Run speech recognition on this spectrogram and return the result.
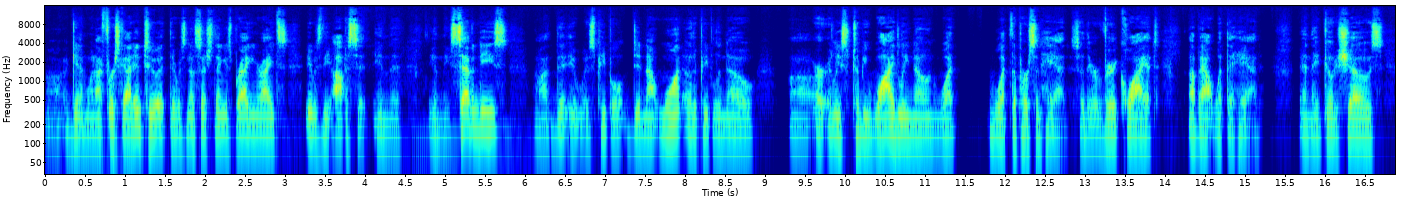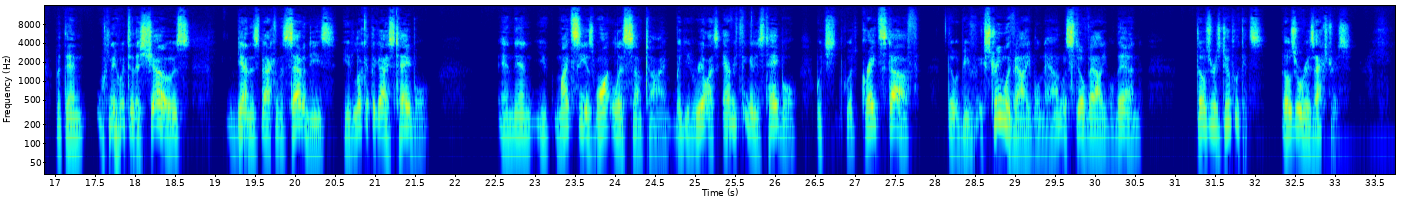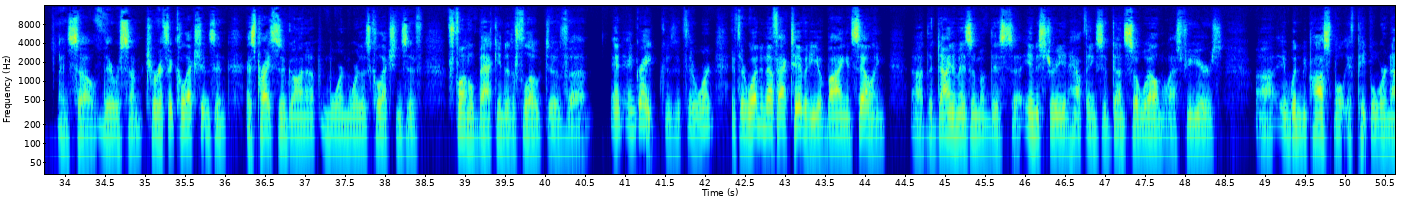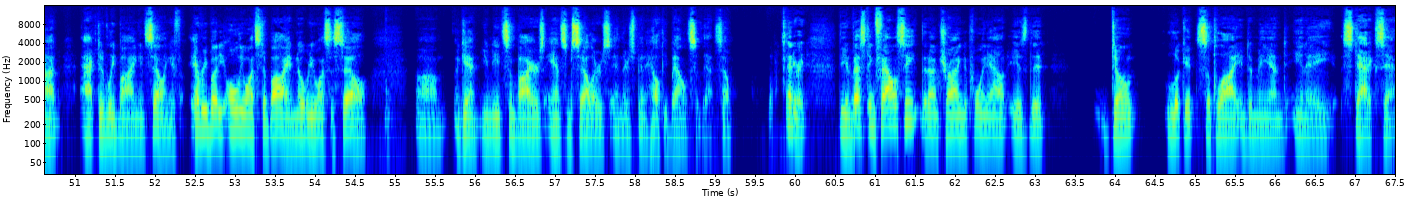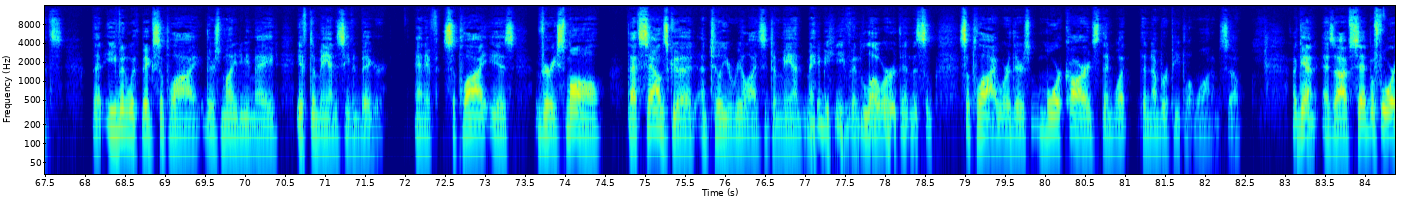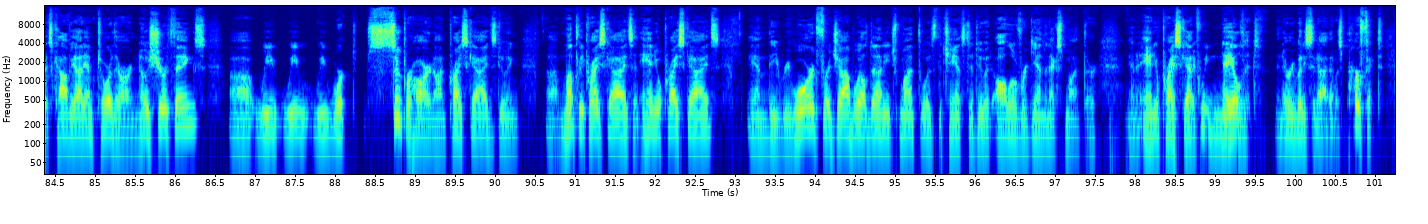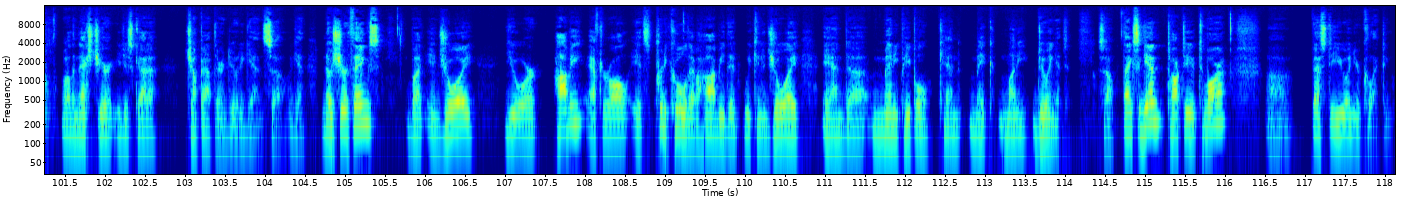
Uh, again, when I first got into it, there was no such thing as bragging rights. It was the opposite in the, in the seventies. Uh, the, it was people did not want other people to know, or at least to be widely known what, what the person had. So they were very quiet about what they had. And they'd go to shows, but then when they went to the shows, again, this back in the seventies, you'd look at the guy's table and then you might see his want list sometime, but you'd realize everything at his table, which was great stuff that would be extremely valuable now and was still valuable then. Those were his duplicates. Those were his extras. And so there were some terrific collections. And as prices have gone up, more and more of those collections have funneled back into the float of, uh, and, and great because if there weren't if there wasn't enough activity of buying and selling, uh, the dynamism of this uh, industry and how things have done so well in the last few years, uh, it wouldn't be possible if people were not actively buying and selling. If everybody only wants to buy and nobody wants to sell, um, again, you need some buyers and some sellers, and there's been a healthy balance of that. So, anyway, the investing fallacy that I'm trying to point out is that don't look at supply and demand in a static sense that even with big supply, there's money to be made if demand is even bigger. And if supply is very small, that sounds good until you realize the demand may be even lower than the su- supply, where there's more cards than what the number of people that want them. So again, as I've said before, it's caveat emptor. There are no sure things. Uh, we we we worked super hard on price guides, doing uh, monthly price guides and annual price guides, and the reward for a job well done each month was the chance to do it all over again the next month, or an annual price guide. If we nailed it, and everybody said, "Ah, that was perfect," well, the next year you just got to jump out there and do it again. So again, no sure things, but enjoy your hobby. After all, it's pretty cool to have a hobby that we can enjoy and uh, many people can make money doing it. So thanks again. Talk to you tomorrow. Uh, best to you and your collecting.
